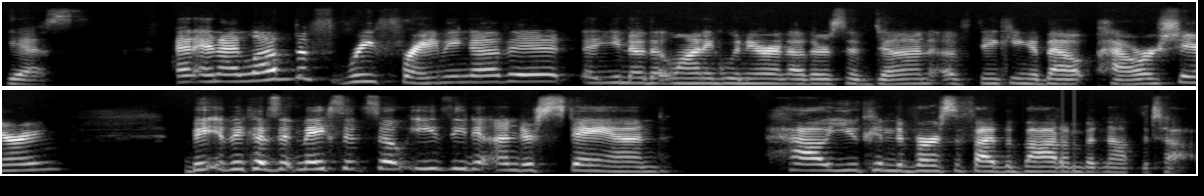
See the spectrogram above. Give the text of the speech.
Yes. And, and i love the reframing of it uh, you know that Lani Guinier and others have done of thinking about power sharing because it makes it so easy to understand how you can diversify the bottom but not the top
